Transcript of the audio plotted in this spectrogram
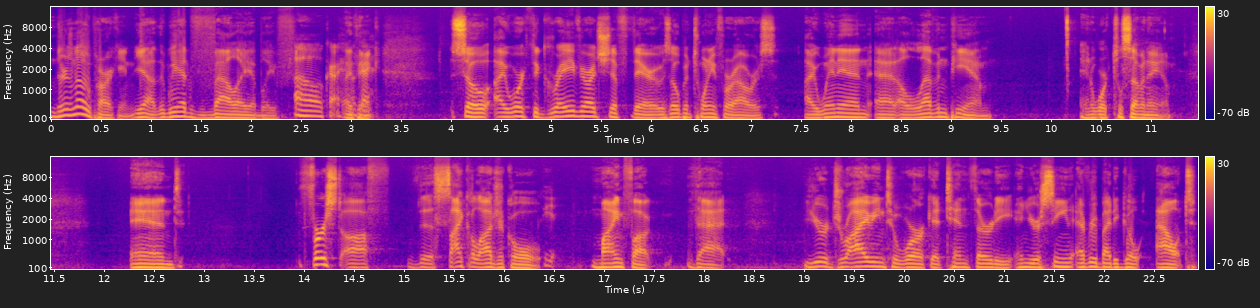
There's no parking. Yeah, we had valet, I believe. Oh, okay. I okay. think. So I worked the graveyard shift there. It was open 24 hours. I went in at 11 p.m. and worked till 7 a.m. And first off, the psychological mindfuck that you're driving to work at 10:30 and you're seeing everybody go out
